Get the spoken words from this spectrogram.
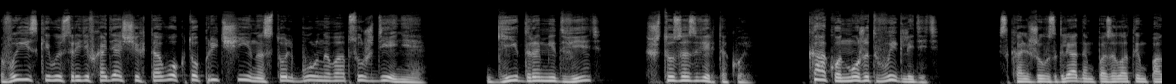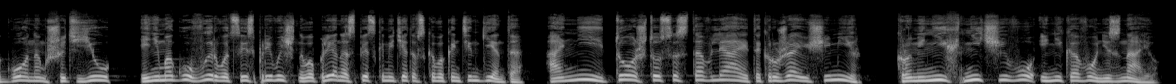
Выискиваю среди входящих того, кто причина столь бурного обсуждения. Гидромедведь? Что за зверь такой? Как он может выглядеть? Скольжу взглядом по золотым погонам, шитью и не могу вырваться из привычного плена спецкомитетовского контингента. Они — то, что составляет окружающий мир. Кроме них ничего и никого не знаю.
